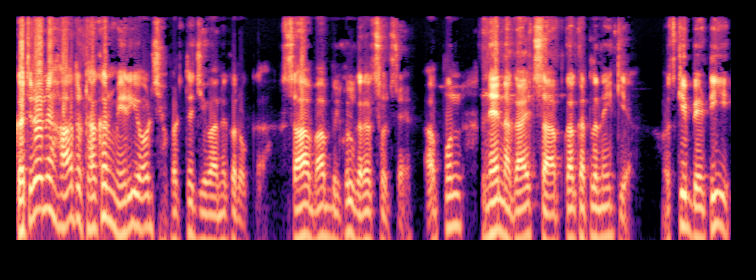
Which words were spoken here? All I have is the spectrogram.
कचरे ने हाथ उठाकर मेरी ओर झपटते जीवाने को रोका। साहब, आप बिल्कुल गलत सोच रहे हैं। अपुन ने नगायत साहब का कत्ल नहीं किया। उसकी बेटी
